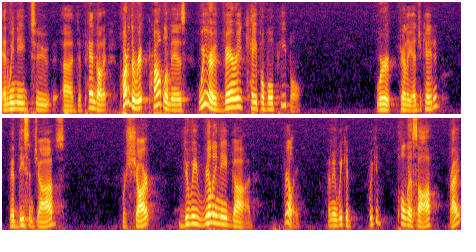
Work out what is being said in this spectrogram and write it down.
and we need to uh, depend on it. Part of the re- problem is we are a very capable people. We're fairly educated, we have decent jobs, we're sharp. Do we really need God? Really? I mean, we could, we could pull this off, right?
